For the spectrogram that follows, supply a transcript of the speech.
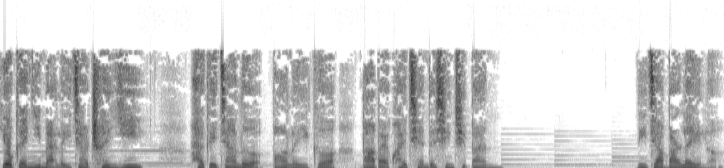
又给你买了一件衬衣，还给家乐报了一个八百块钱的兴趣班。你加班累了，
